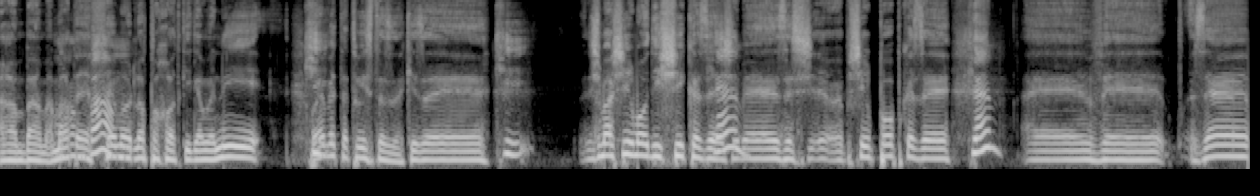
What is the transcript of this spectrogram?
הרמב"ם. אמרת יפה מאוד לא פחות, כי גם אני כי... אוהב את הטוויסט הזה, כי זה... כי... נשמע שיר מאוד אישי כזה, כן. זה שיר, שיר פופ כזה. כן. אה, וזה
